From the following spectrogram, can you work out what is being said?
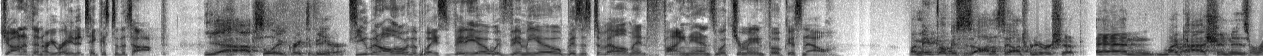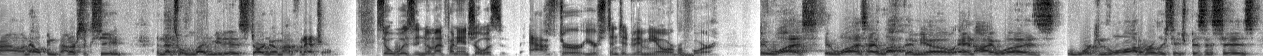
Jonathan, are you ready to take us to the top? Yeah, absolutely. Great to be here. So you've been all over the place video with Vimeo, business development, finance. What's your main focus now? My main focus is honestly entrepreneurship, and my passion is around helping founders succeed. And that's what led me to start Nomad Financial. So was Nomad Financial was after your stint at Vimeo or before? It was. It was. I left Vimeo and I was working with a lot of early stage businesses.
